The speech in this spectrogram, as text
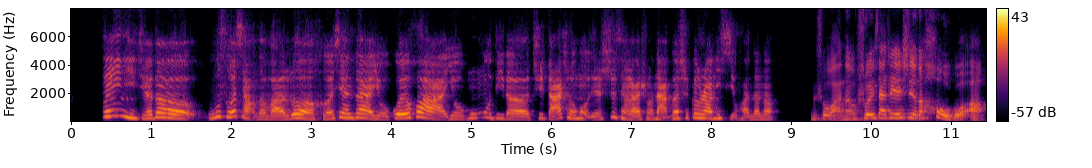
所以你觉得无所想的玩乐和现在有规划、有目的的去达成某件事情来说，哪个是更让你喜欢的呢？没说完呢，我说一下这件事情的后果啊。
